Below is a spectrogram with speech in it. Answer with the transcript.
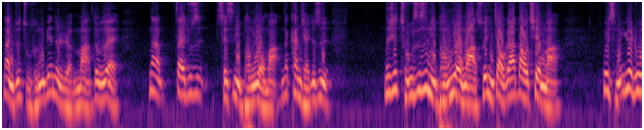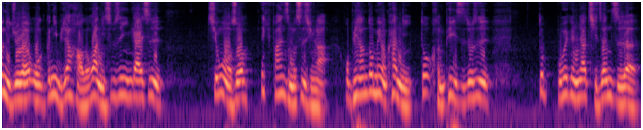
那你就主厨那边的人嘛，对不对？那再就是谁是你朋友嘛？那看起来就是那些厨师是你朋友嘛，所以你叫我跟他道歉嘛？为什么？因为如果你觉得我跟你比较好的话，你是不是应该是先问我说：“诶，发生什么事情了？我平常都没有看你，都很 peace，就是都不会跟人家起争执的，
